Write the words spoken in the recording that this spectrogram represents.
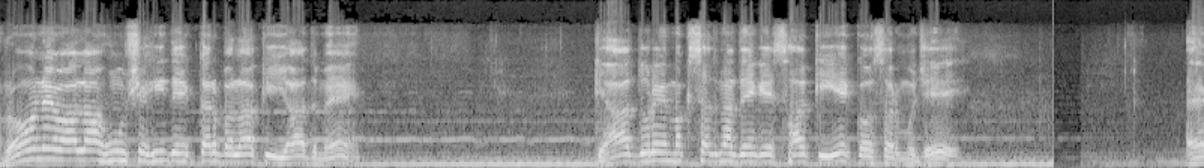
रोने वाला हूँ शहीद करबला की याद में। क्या दुरे मकसद न देंगे सा साकिए कौसर मुझे। ए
